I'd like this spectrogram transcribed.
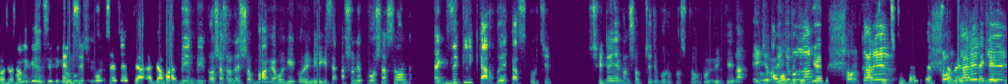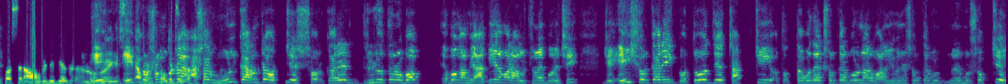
বলছে। বিএনপি বলছে। যে জামাত বিএনপি প্রশাসনের সব ভাগাভাগি করে নিয়ে গেছে। আসলে প্রশাসন এক্স্যাক্টলি কার হয়ে কাজ করছে? সেটাই এখন সবচেয়ে বড় প্রশ্ন। অপরদিকে এই যে আওয়ামী বললাম লীগের সরকারের সরকারের যে- আওয়ামী লীগের এই- প্রসঙ্গটা আসার মূল কারণটা হচ্ছে সরকারের দৃঢ়তার অভাব এবং আমি আগে আমার আলোচনায় বলেছি যে এই সরকারি গত যে চারটি তত্ত্বাবধায়ক সরকার বলুন আর ওয়ান সরকার সবচেয়ে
